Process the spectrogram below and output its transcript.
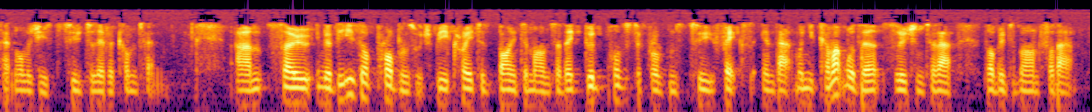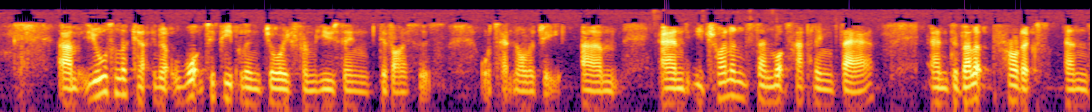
technologies to deliver content. Um, so, you know, these are problems which will be created by demand. So they're good, positive problems to fix in that when you come up with a solution to that, there'll be demand for that. Um, you also look at, you know, what do people enjoy from using devices or technology? Um, and you try and understand what's happening there and develop products and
